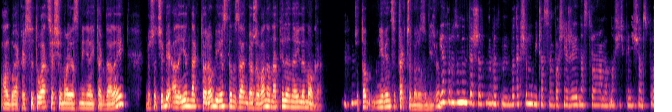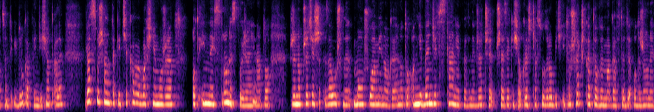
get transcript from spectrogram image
albo jakaś sytuacja się moja zmienia i tak dalej, proszę Ciebie, ale jednak to robię, jestem zaangażowana na tyle, na ile mogę. Mhm. Czy to mniej więcej tak trzeba rozumieć? Ja to rozumiem też, że, bo tak się mówi czasem właśnie, że jedna strona ma wnosić 50% i druga 50%, ale raz słyszałam takie ciekawe właśnie może od innej strony spojrzenie na to, że no przecież załóżmy mąż łamie nogę, no to on nie będzie w stanie pewnych rzeczy przez jakiś okres czasu zrobić i troszeczkę to wymaga wtedy od żony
